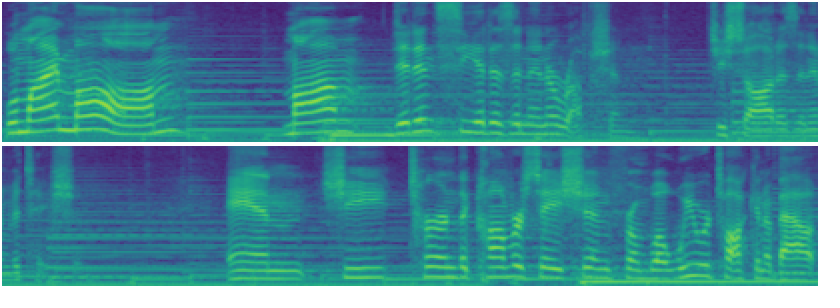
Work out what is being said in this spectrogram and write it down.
well, my mom, mom didn't see it as an interruption. She saw it as an invitation. And she turned the conversation from what we were talking about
